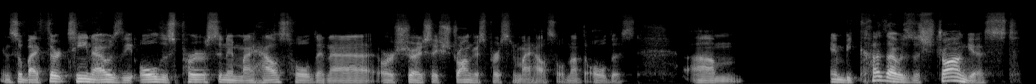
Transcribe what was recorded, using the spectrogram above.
And so by 13, I was the oldest person in my household, and uh, or should I say, strongest person in my household, not the oldest. Um, and because I was the strongest,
